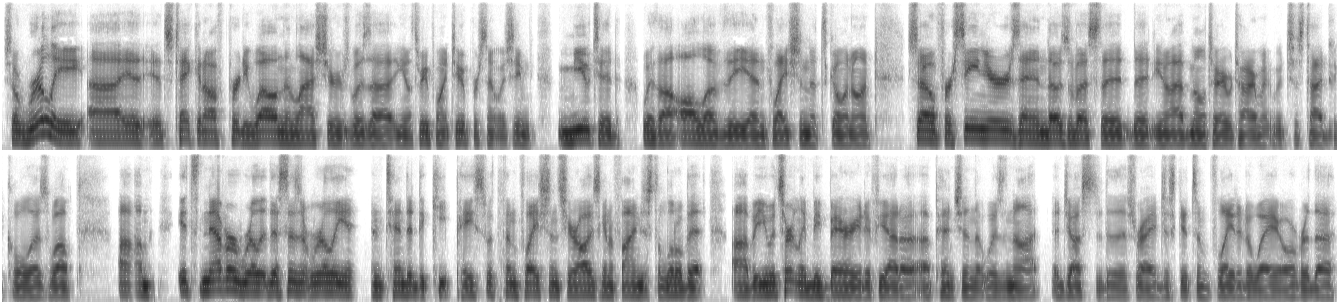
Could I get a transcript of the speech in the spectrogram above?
So really, uh, it, it's taken off pretty well. And then last year's was, uh, you know, 3.2%, which seemed muted with uh, all of the inflation that's going on. So for seniors and those of us that, that, you know, have military retirement, which is tied to COLA as well, um, it's never really, this isn't really intended to keep pace with inflation. So you're always going to find just a little bit, uh, but you would certainly be buried if you had a, a, pension that was not adjusted to this, right? It just gets inflated away over the,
